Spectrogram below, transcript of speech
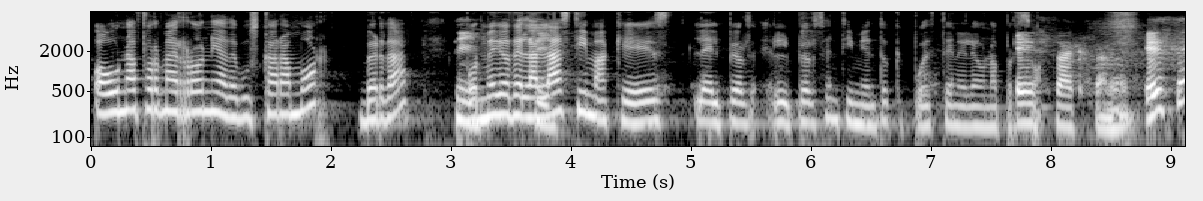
o una forma errónea de buscar amor, ¿verdad? por medio de la lástima, que es el peor, el peor sentimiento que puedes tener a una persona. Exactamente. Ese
